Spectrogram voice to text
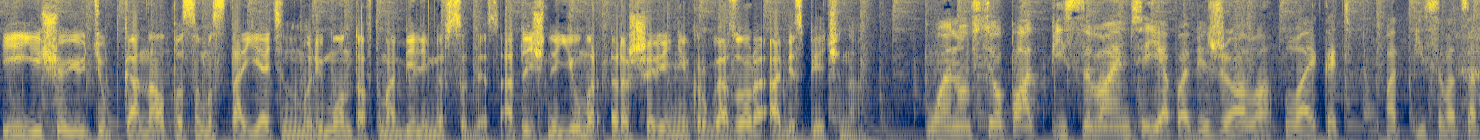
И еще YouTube-канал по самостоятельному ремонту автомобилей «Мерседес». Отличный юмор, расширение кругозора обеспечено. Ой, ну все, подписываемся. Я побежала лайкать, подписываться.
